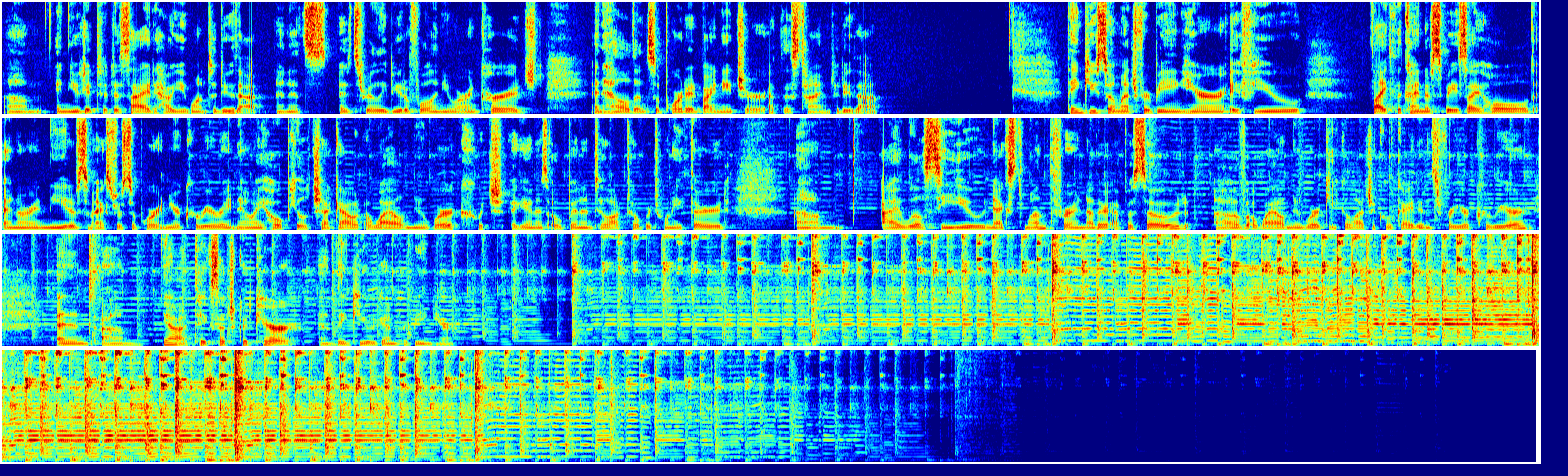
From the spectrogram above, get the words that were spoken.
Um, and you get to decide how you want to do that. And it's it's really beautiful, and you are encouraged and held and supported by nature at this time to do that. Thank you so much for being here. If you like the kind of space I hold and are in need of some extra support in your career right now, I hope you'll check out A Wild New Work, which again is open until October 23rd. Um, I will see you next month for another episode of A Wild New Work Ecological Guidance for Your Career. And um, yeah, take such good care. And thank you again for being here.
